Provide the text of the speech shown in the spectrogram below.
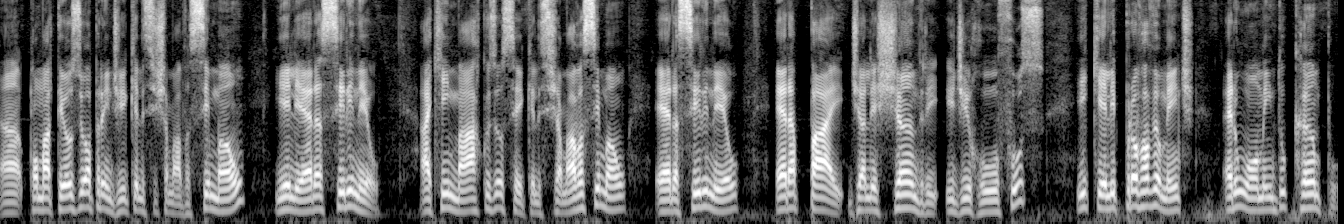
Uh, com Mateus eu aprendi que ele se chamava Simão e ele era sirineu. Aqui em Marcos eu sei que ele se chamava Simão, era sirineu, era pai de Alexandre e de Rufus e que ele provavelmente era um homem do campo,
